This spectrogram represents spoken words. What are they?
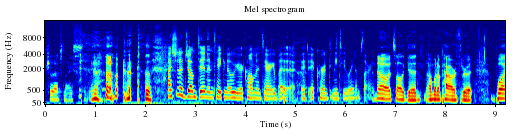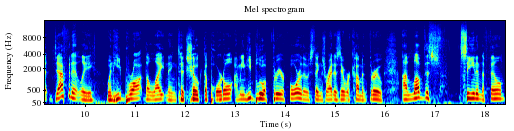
Sure, that's nice. Yeah. I should have jumped in and taken over your commentary, but it, it occurred to me too late. I'm sorry. No, it's all good. I'm going to power through it. But definitely when he brought the lightning to choke the portal, I mean, he blew up three or four of those things right as they were coming through. I love this f- scene in the film.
